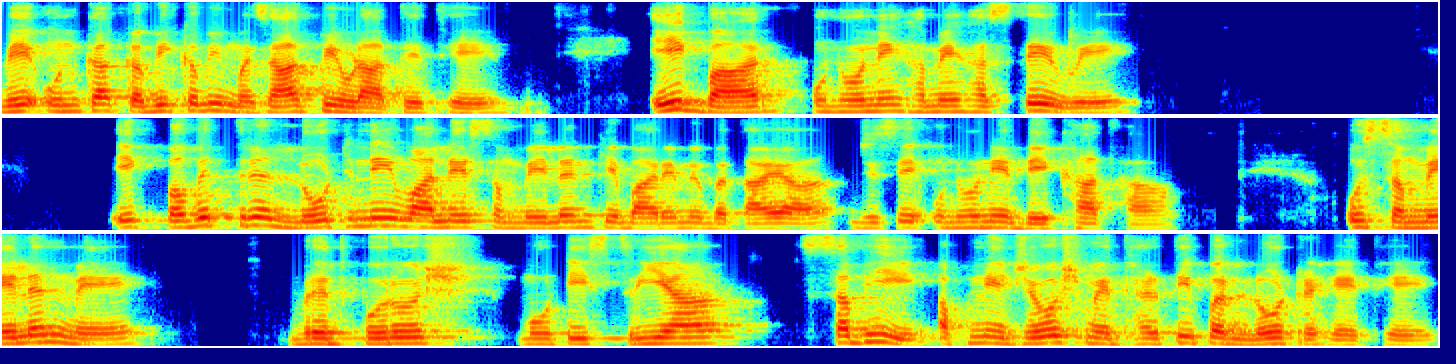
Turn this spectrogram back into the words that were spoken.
वे उनका कभी कभी मज़ाक भी उड़ाते थे। एक बार उन्होंने हमें हँसते हुए एक पवित्र लौटने वाले सम्मेलन के बारे में बताया, जिसे उन्होंने देखा था। उस सम्मेलन में वृद्ध पुरुष, मोटी स्त्रियाँ सभी अपने जोश में धरती पर लौट रहे थे।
